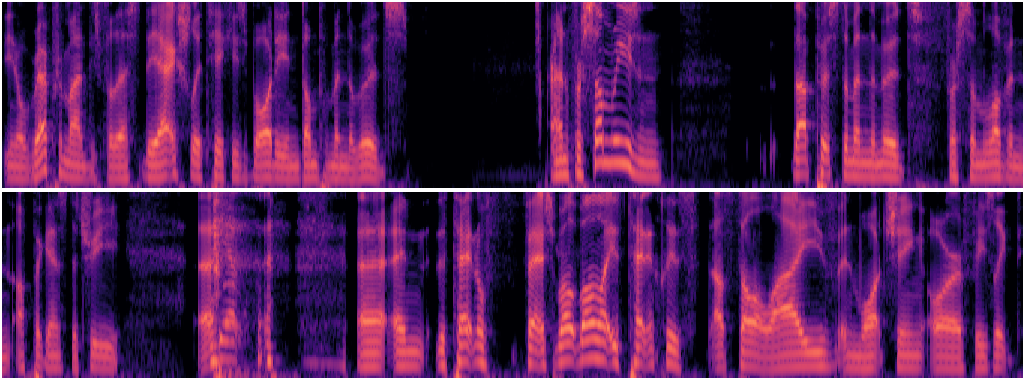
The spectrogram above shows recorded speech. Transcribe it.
you know, reprimanded for this, they actually take his body and dump him in the woods. And for some reason, that puts them in the mood for some loving up against the tree. Yep. uh, and the techno fetish, well, well, he's technically still alive and watching, or if he's like,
